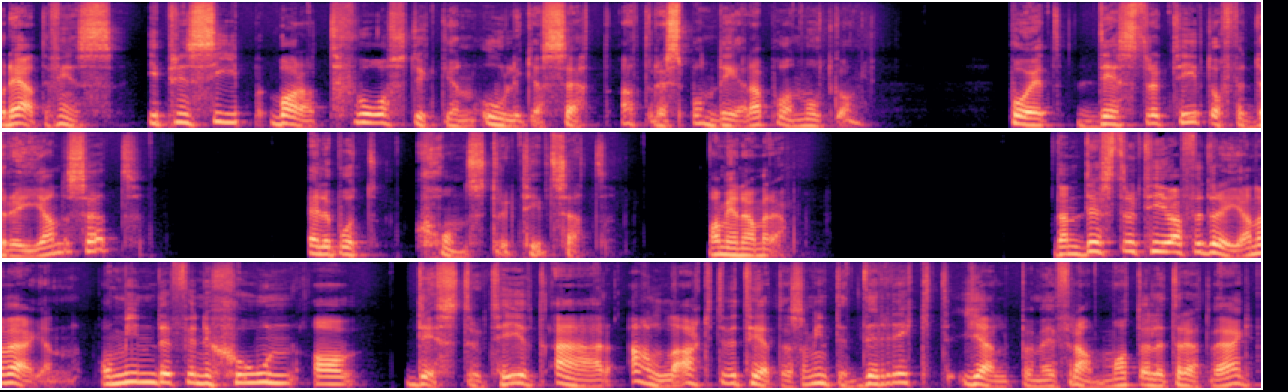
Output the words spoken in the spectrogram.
Och det är att det finns i princip bara två stycken olika sätt att respondera på en motgång. På ett destruktivt och fördröjande sätt eller på ett konstruktivt sätt. Vad menar jag med det? Den destruktiva fördröjande vägen och min definition av destruktivt är alla aktiviteter som inte direkt hjälper mig framåt eller till rätt väg.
